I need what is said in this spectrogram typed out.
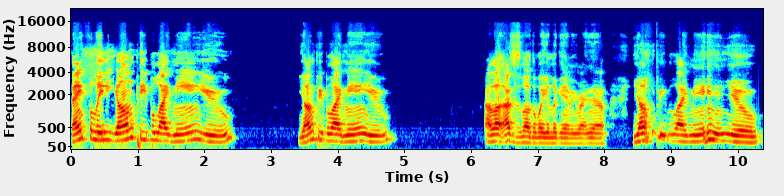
thankfully, young people like me and you, young people like me and you. I love. I just love the way you're looking at me right now. Young people like me and you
